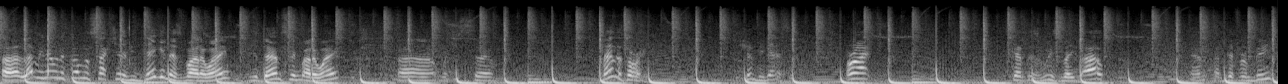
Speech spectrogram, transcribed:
Uh, let me know in the comment section if you're digging this, by the way, if you're dancing, by the way, uh, which is uh, mandatory. Should be dancing. All right, let's get this wrist out and a different beat.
